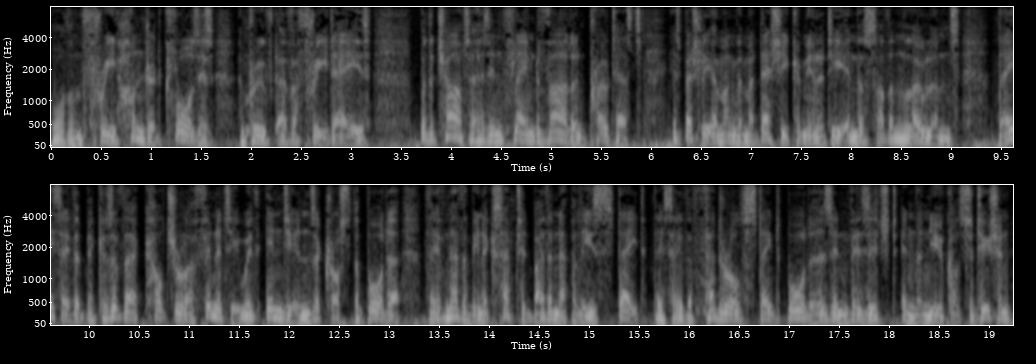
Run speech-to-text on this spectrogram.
more than 300 clauses approved over three days. But the charter has inflamed violent protests, especially among the Madhesi community in the southern lowlands. They say that because of their cultural affinity with Indians across the border, they have never been accepted by the Nepalese state. They say the federal state borders envisaged in the new constitution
